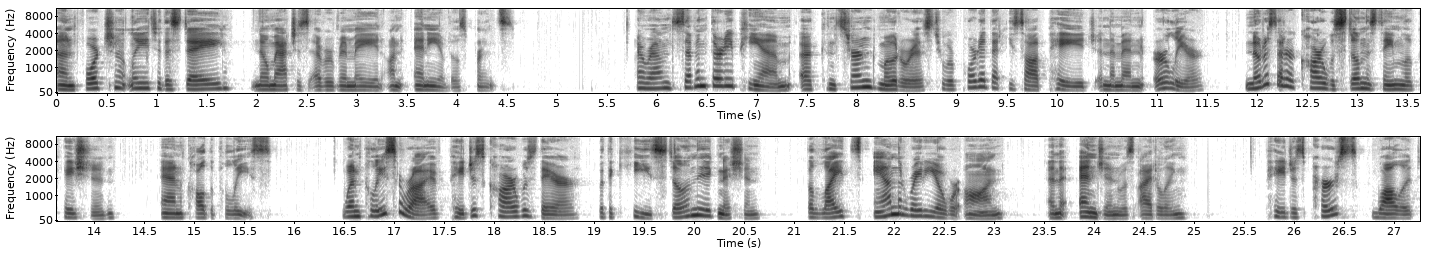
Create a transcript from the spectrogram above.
Unfortunately, to this day, no match has ever been made on any of those prints. Around 7:30 p.m., a concerned motorist who reported that he saw Paige and the men earlier noticed that her car was still in the same location and called the police. When police arrived, Paige's car was there with the keys still in the ignition, the lights and the radio were on, and the engine was idling. Paige's purse, wallet,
